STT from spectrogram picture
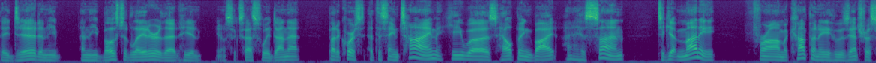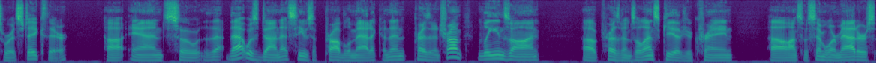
they did, and he and he boasted later that he had you know successfully done that. But of course, at the same time, he was helping by his son to get money from a company whose interests were at stake there. Uh, and so that that was done. That seems problematic. And then President Trump leans on uh, President Zelensky of Ukraine uh, on some similar matters,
